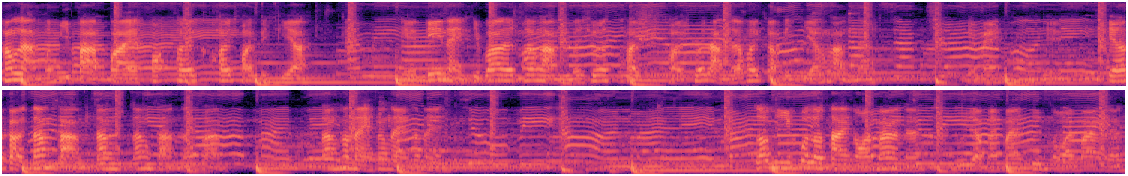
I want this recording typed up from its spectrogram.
ข้างหลังมันมีปากปลายค่อยค่อยถอยไปเคลียร์เฮ้ที่ไหนคิดว่าข้างหลังมาช่วยถอยถอยช่วยหลังแล้วค่อยกลับไปเคลียร์ข้างหลังนะเห็นไหมเคลียร์แล้วกลับตั้งสามตั้งตั้งสามตั้งสามตั้งข้างในข้างในข้างในรอบนี้คนเราตายน้อยมากนะดูอย่างไม้ไม้ขึ้นน้อยมากนะ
